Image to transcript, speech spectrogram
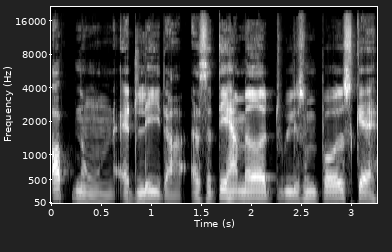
op nogle atleter. Altså det her med, at du ligesom både skal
